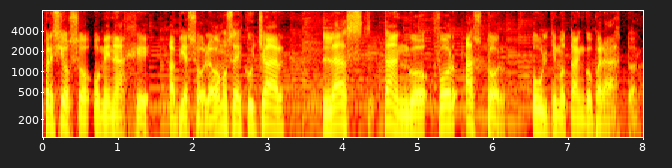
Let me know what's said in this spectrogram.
precioso homenaje a Piazzolla. Vamos a escuchar Last Tango for Astor, último tango para Astor.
